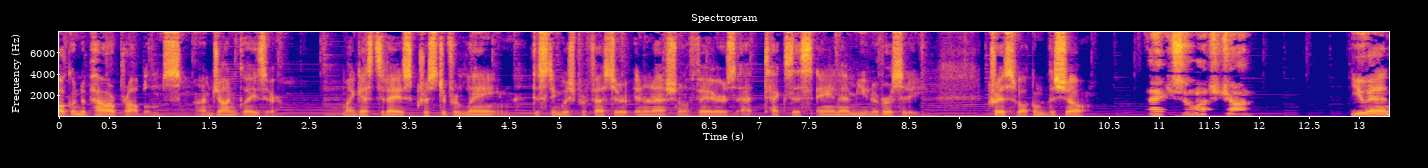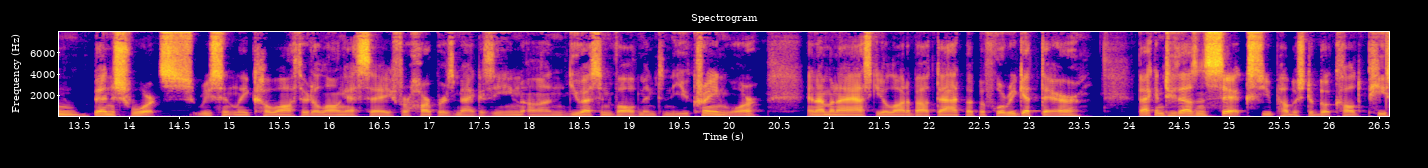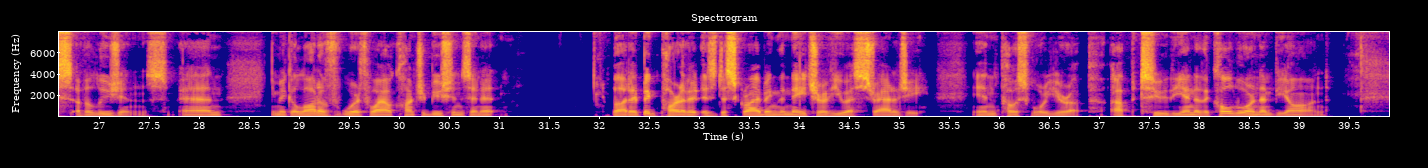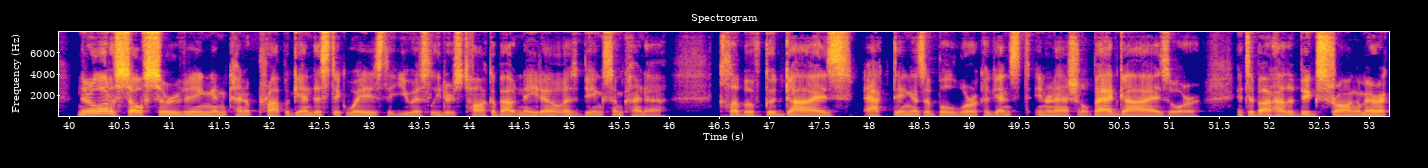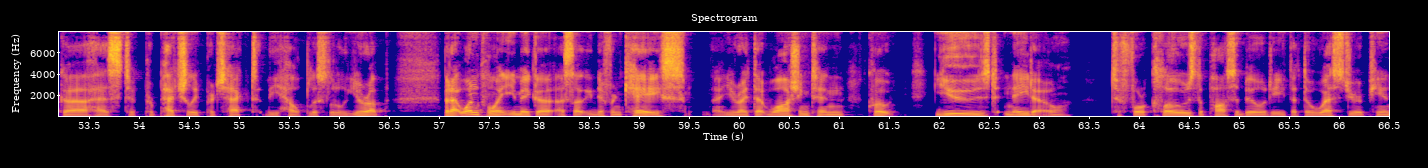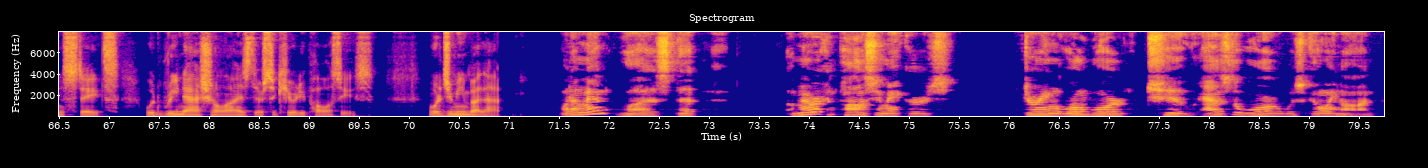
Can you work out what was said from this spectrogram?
welcome to Power Problems. I'm John Glaser. My guest today is Christopher Layne, Distinguished Professor of International Affairs at Texas A&M University. Chris, welcome to the show. Thank you so much, John. You and Ben Schwarz recently co authored a long essay for Harper's Magazine on U.S. involvement in the Ukraine war, and I'm going to ask you a lot about that. But before we get there, back in 2006, you published a book called Peace of Illusions, and you make a lot of worthwhile contributions in it. But a big part of it is describing the nature of U.S. strategy in post war Europe up to the end of the Cold War and then beyond. There are a lot of self serving and kind of propagandistic ways that US leaders talk about NATO as being some kind of club of good guys acting as a bulwark against international bad guys, or it's about how the big, strong America has to perpetually protect the helpless little Europe. But at one point, you make a, a slightly different case. Uh, you write that Washington, quote, used NATO to foreclose the possibility that the West European states would renationalize their security policies. What did you mean by that? What I meant was that American policymakers during World War II, as the war was going on,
